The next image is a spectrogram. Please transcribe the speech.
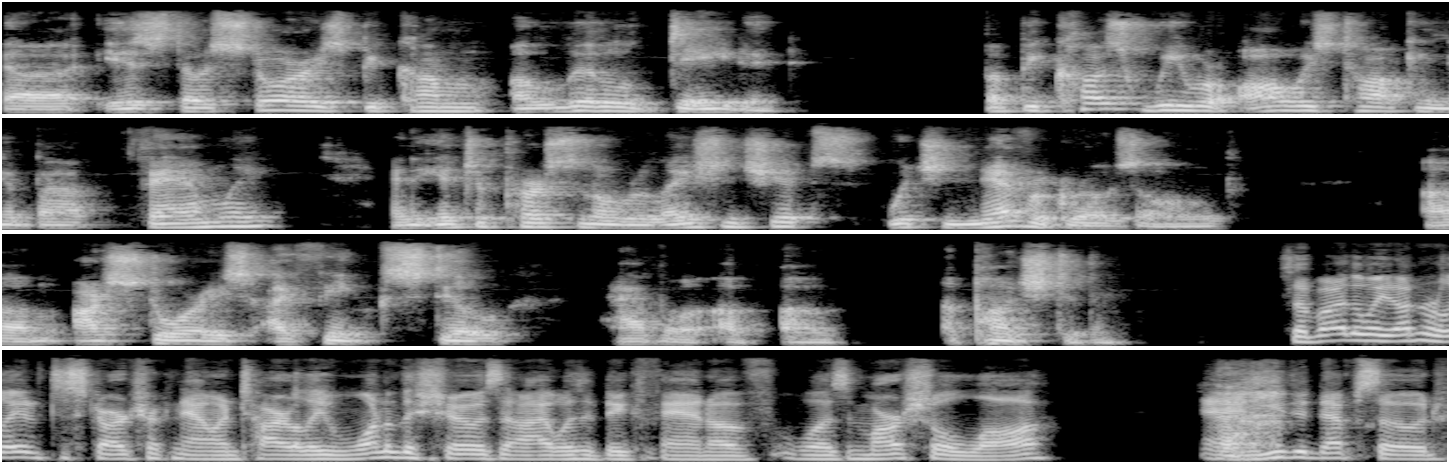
uh, is those stories become a little dated. But because we were always talking about family and interpersonal relationships, which never grows old, um, our stories, I think, still have a, a, a punch to them. So, by the way, unrelated to Star Trek now entirely, one of the shows that I was a big fan of was Martial Law. And you did an episode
